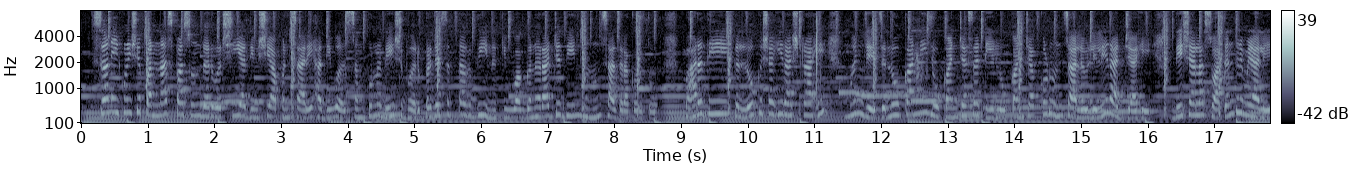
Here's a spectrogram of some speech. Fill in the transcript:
सन एकोणीसशे पन्नासपासून दरवर्षी या दिवशी आपण सारे हा दिवस संपूर्ण देशभर प्रजासत्ताक दिन किंवा गणराज्य दिन म्हणून साजरा करतो. भारत हे एक लोकशाही राष्ट्र आहे. म्हणजेच लोकांनी लोकांच्यासाठी लोकांच्याकडून चालवलेले राज्य आहे. देशाला स्वातंत्र्य मिळाले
